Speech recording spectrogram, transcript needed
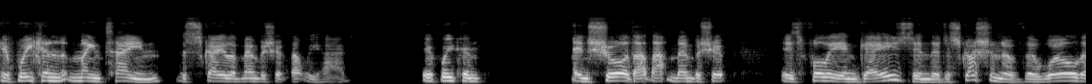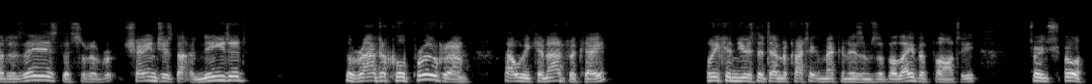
if we can maintain the scale of membership that we had, if we can ensure that that membership is fully engaged in the discussion of the world that it is, the sort of changes that are needed, the radical program that we can advocate. We can use the democratic mechanisms of the Labour Party to ensure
